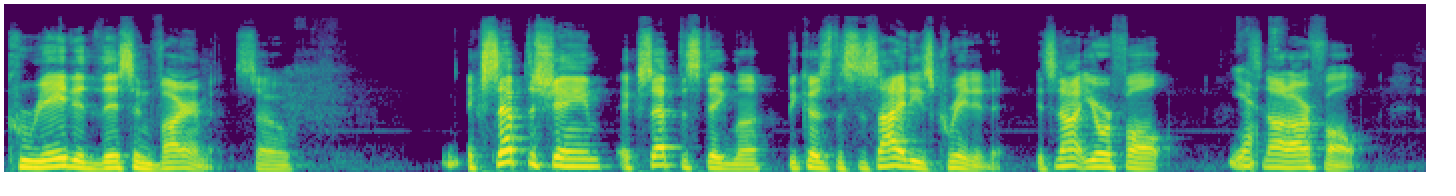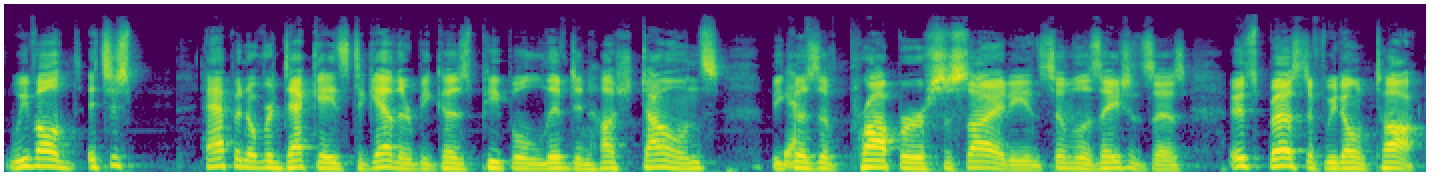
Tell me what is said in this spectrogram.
created this environment. So accept the shame, accept the stigma because the society's created it. It's not your fault. Yeah. It's not our fault. We've all it's just happened over decades together because people lived in hushed tones because of proper society and civilization says it's best if we don't talk.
